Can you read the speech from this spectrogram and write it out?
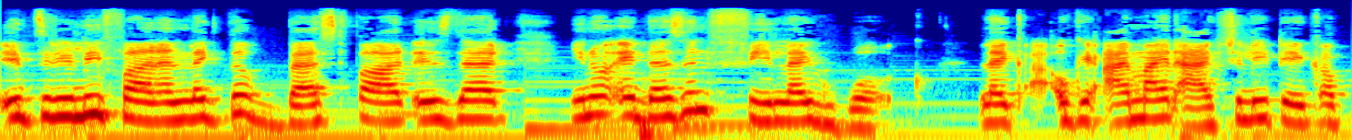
it's really fun and like the best part is that you know it doesn't feel like work like okay i might actually take up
